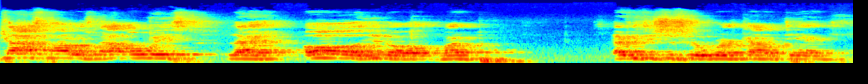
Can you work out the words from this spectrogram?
God's power is not always like, oh, you know, my everything's just gonna work out dandy.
